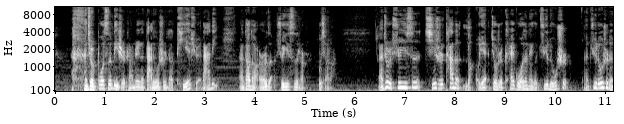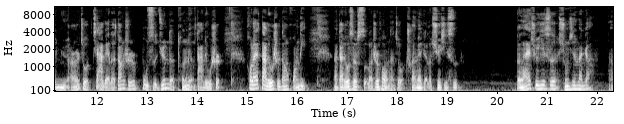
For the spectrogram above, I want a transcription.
就是波斯历史上这个大刘氏叫铁血大帝啊，到到儿子薛西斯这儿不行了，啊，就是薛西斯其实他的姥爷就是开国的那个居留士啊，居留士的女儿就嫁给了当时不死军的统领大流士。后来大流士当皇帝，啊，大流士死了之后呢，就传位给了薛西斯。本来薛西斯雄心万丈啊，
